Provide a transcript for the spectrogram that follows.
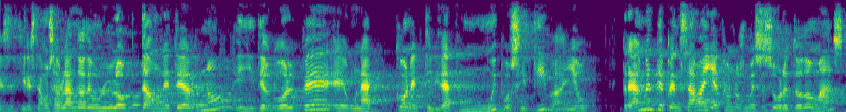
Es decir, estamos hablando de un lockdown eterno y de golpe eh, una conectividad muy positiva. Yo realmente pensaba, y hace unos meses sobre todo más,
